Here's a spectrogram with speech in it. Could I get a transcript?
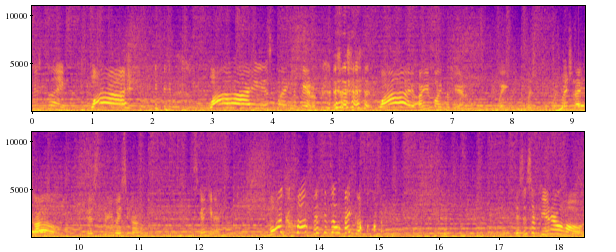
Who's playing? Why? Why is playing the piano? Why which should I go? There's three ways to go. Let's go here. More coffins! Oh my god! Is this a funeral home?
